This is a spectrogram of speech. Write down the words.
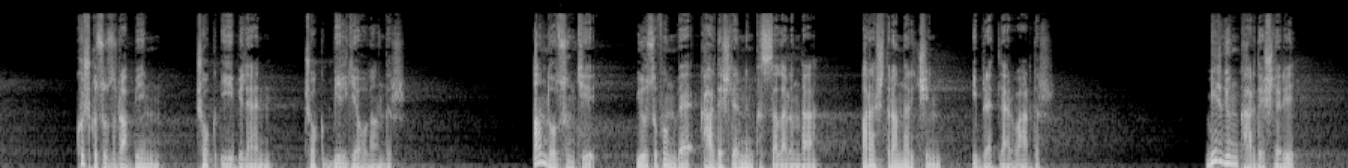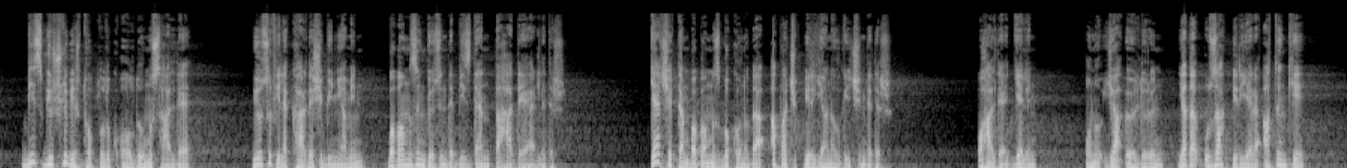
Kuşkusuz Rabbin çok iyi bilen, çok bilge olandır. Andolsun ki Yusuf'un ve kardeşlerinin kıssalarında araştıranlar için ibretler vardır. Bir gün kardeşleri, biz güçlü bir topluluk olduğumuz halde Yusuf ile kardeşi Bünyamin babamızın gözünde bizden daha değerlidir. Gerçekten babamız bu konuda apaçık bir yanılgı içindedir. O halde gelin, onu ya öldürün ya da uzak bir yere atın ki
